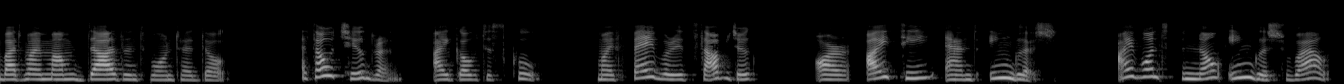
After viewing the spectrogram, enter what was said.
but my mom doesn't want a dog. As all children, I go to school. My favorite subjects are IT and English. I want to know English well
